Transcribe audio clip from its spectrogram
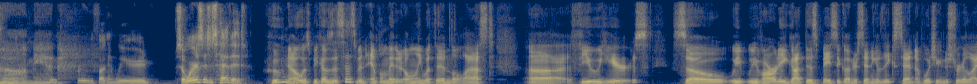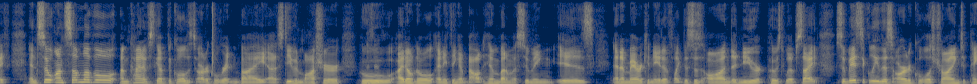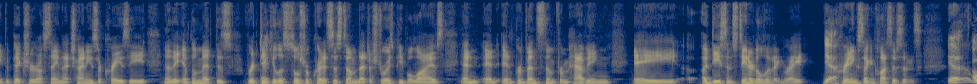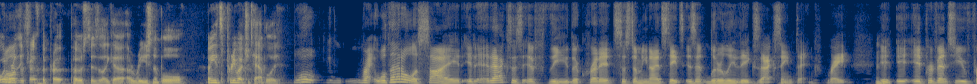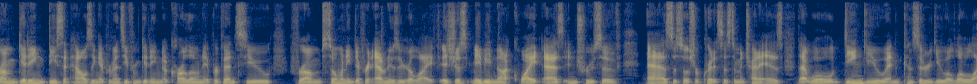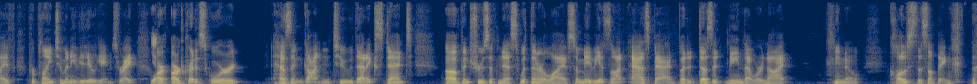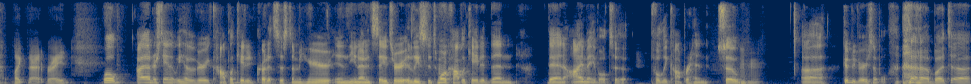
Oh man. Pretty fucking weird. So where's this headed? Who knows? Because this has been implemented only within the last uh, few years. So we we've already got this basic understanding of the extent of which you can destroy your life. And so on some level, I'm kind of skeptical of this article written by uh, Steven Mosher, who I don't know anything about him, but I'm assuming is an American native. Like this is on the New York Post website. So basically, this article is trying to paint the picture of saying that Chinese are crazy and they implement this ridiculous social credit system that destroys people's lives and, and, and prevents them from having a a decent standard of living, right? Yeah. Creating second class citizens. Yeah, uh, I wouldn't well, really trust the pro- post as like a, a reasonable. I mean, it's pretty much a tabloid. Well, right. Well, that all aside, it, it acts as if the, the credit system in the United States isn't literally the exact same thing, right? Mm-hmm. It, it, it prevents you from getting decent housing. It prevents you from getting a car loan. It prevents you from so many different avenues of your life. It's just maybe not quite as intrusive as the social credit system in China is that will ding you and consider you a low life for playing too many video games, right? Yeah. Our, our credit score hasn't gotten to that extent of intrusiveness within our lives, so maybe it's not as bad, but it doesn't mean that we're not, you know, close to something like that, right? Well, I understand that we have a very complicated credit system here in the United States, or at least it's more complicated than than I'm able to fully comprehend. So, Mhm. uh, could be very simple, but uh,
